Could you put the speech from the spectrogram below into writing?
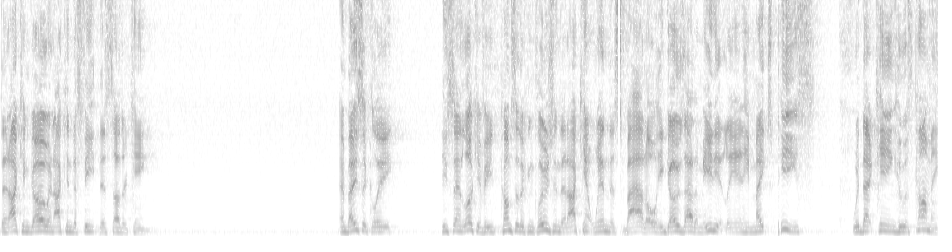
that I can go and I can defeat this other king? And basically, he's saying, look, if he comes to the conclusion that I can't win this battle, he goes out immediately and he makes peace with that king who is coming.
